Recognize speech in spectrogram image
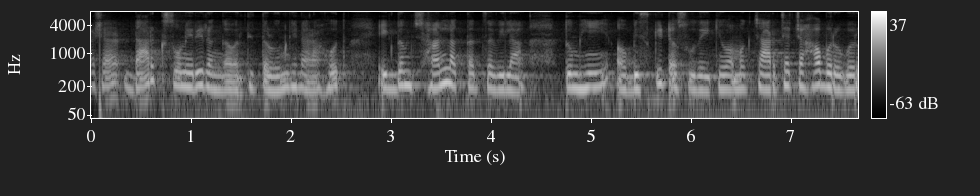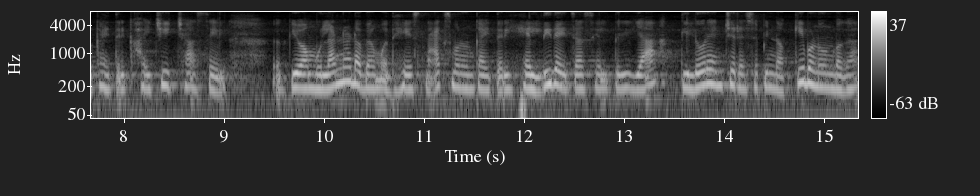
अशा डार्क सोनेरी रंगावरती तळून घेणार आहोत. एकदम छान लागतात चवीला. तुम्ही बिस्किट असू दे किंवा मग चारच्या चहाबरोबर काहीतरी खायची इच्छा असेल किंवा मुलांना डब्यामध्ये स्नॅक्स म्हणून काहीतरी हेल्दी द्यायचं असेल तरी या तिलोऱ्यांची रेसिपी नक्की बनवून बघा.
